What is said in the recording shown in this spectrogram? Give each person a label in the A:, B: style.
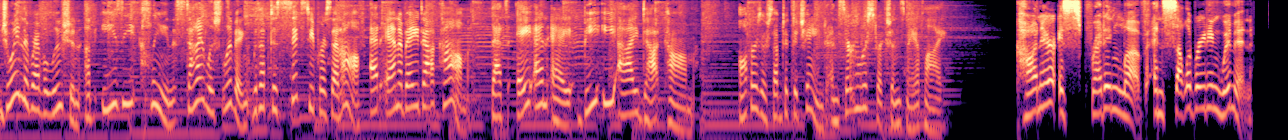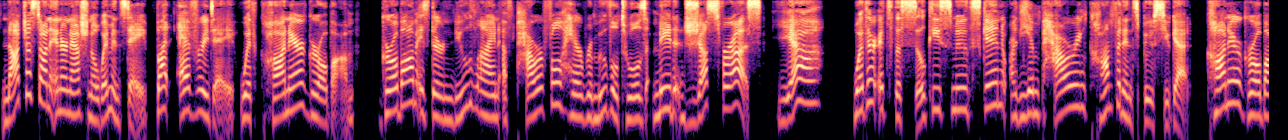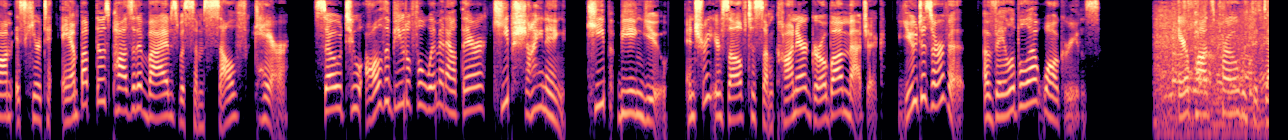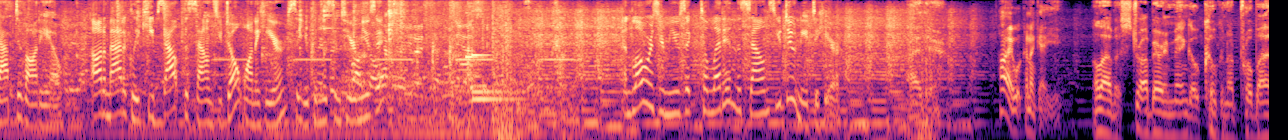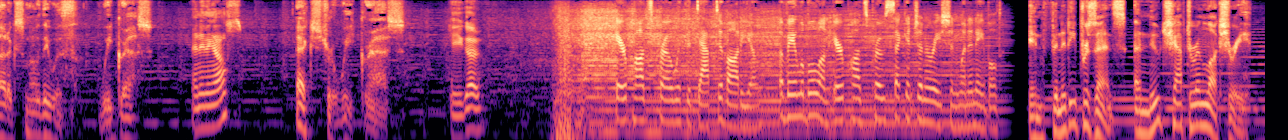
A: Join the revolution of easy, clean, stylish living with up to 60% off at anabei.com. That's A N A B E I.com. Offers are subject to change and certain restrictions may apply.
B: Conair is spreading love and celebrating women, not just on International Women's Day, but every day with Conair Girl Bomb. Girl Bomb is their new line of powerful hair removal tools made just for us. Yeah. Whether it's the silky smooth skin or the empowering confidence boost you get, Conair Girl Bomb is here to amp up those positive vibes with some self care. So, to all the beautiful women out there, keep shining, keep being you and treat yourself to some Conair Girl Bomb magic. You deserve it. Available at Walgreens. AirPods Pro with adaptive audio automatically keeps out the sounds you don't want to hear so you can listen to your music and lowers your music to let in the sounds you do need to hear.
C: Hi there.
D: Hi, what can I get you?
C: I'll have a strawberry mango coconut probiotic smoothie with wheatgrass.
D: Anything else?
C: Extra wheatgrass.
D: Here you go.
B: AirPods Pro with adaptive audio. Available on AirPods Pro second generation when enabled.
E: Infiniti presents a new chapter in luxury,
